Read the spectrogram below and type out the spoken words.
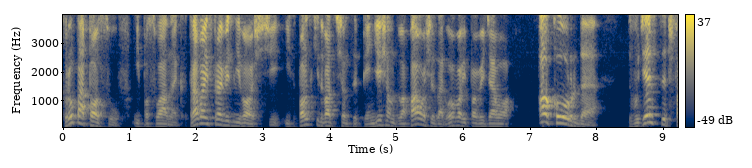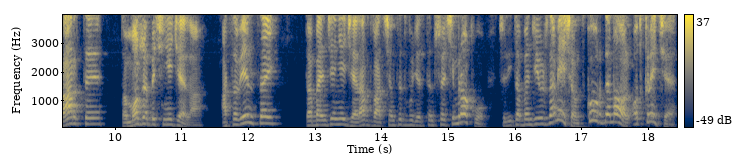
grupa posłów i posłanek z Prawa i Sprawiedliwości i z Polski 2050 złapało się za głowę i powiedziało: O kurde, 24 to może być niedziela. A co więcej, to będzie niedziela w 2023 roku, czyli to będzie już za miesiąc. Kurde mol, odkrycie.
